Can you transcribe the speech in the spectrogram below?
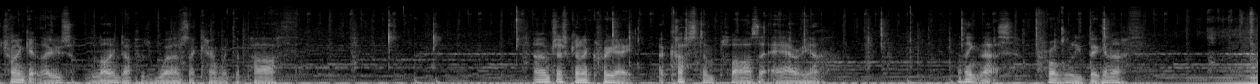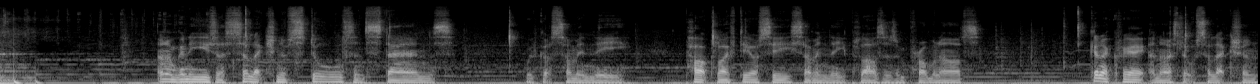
try and get those lined up as well as I can with the path I'm just going to create a custom plaza area. I think that's probably big enough. And I'm going to use a selection of stalls and stands. We've got some in the Parklife DLC, some in the plazas and promenades. Going to create a nice little selection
